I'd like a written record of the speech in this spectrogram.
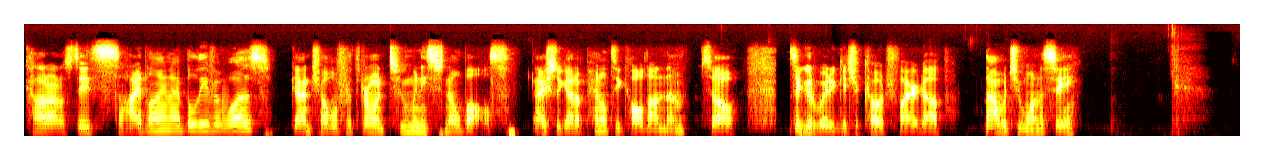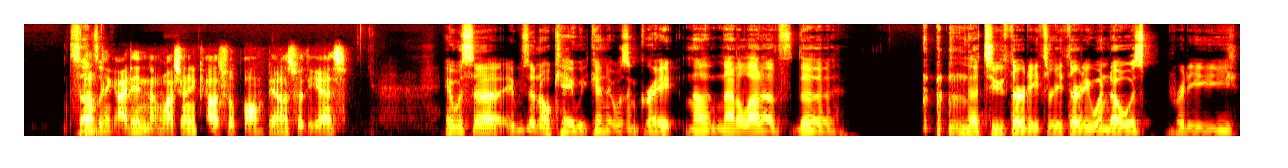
Colorado State's sideline, I believe it was, got in trouble for throwing too many snowballs. Actually, got a penalty called on them. So it's a good way to get your coach fired up. Not what you want to see. I don't Sounds like think I didn't watch any college football. Be honest with you guys. it was uh it was an okay weekend. It wasn't great. Not not a lot of the the 230 330 window was pretty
